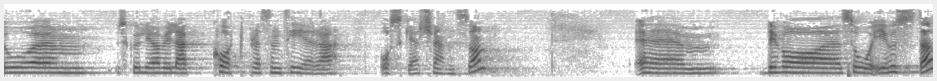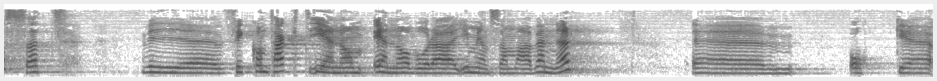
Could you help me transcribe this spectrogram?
Då ehm, skulle jag vilja kort presentera Oskar Svensson. Ehm, det var så i höstas att vi eh, fick kontakt genom en av våra gemensamma vänner. Ehm, och eh,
